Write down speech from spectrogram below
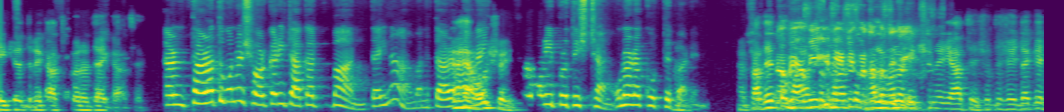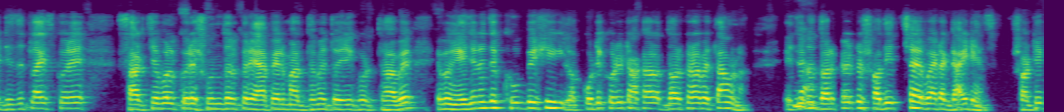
এই ক্ষেত্রে কাজ করার জায়গা আছে। কারণ তারা তো মনে হয় সরকারি টাকা পান তাই না? মানে তারা হ্যাঁ অবশ্যই। সরকারি প্রতিষ্ঠান ওনারা করতে পারেন। হ্যাঁ, তাদের তো ভালো ভালো ডিকশনারি আছে শুধু সেটাকে ডিজিটালাইজ করে সার্চেবল করে সুন্দর করে অ্যাপের মাধ্যমে তৈরি করতে হবে। এবং এই জন্য যে খুব বেশি কোটি কোটি টাকা দরকার হবে তাও না। এই জন্য দরকার একটু সদিচ্ছা এবং একটা গাইডেন্স সঠিক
